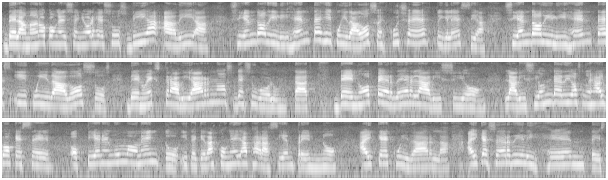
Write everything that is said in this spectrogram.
de la mano con el Señor Jesús día a día, siendo diligentes y cuidadosos. Escuche esto, iglesia, siendo diligentes y cuidadosos de no extraviarnos de su voluntad, de no perder la visión. La visión de Dios no es algo que se obtiene en un momento y te quedas con ella para siempre, no hay que cuidarla, hay que ser diligentes,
